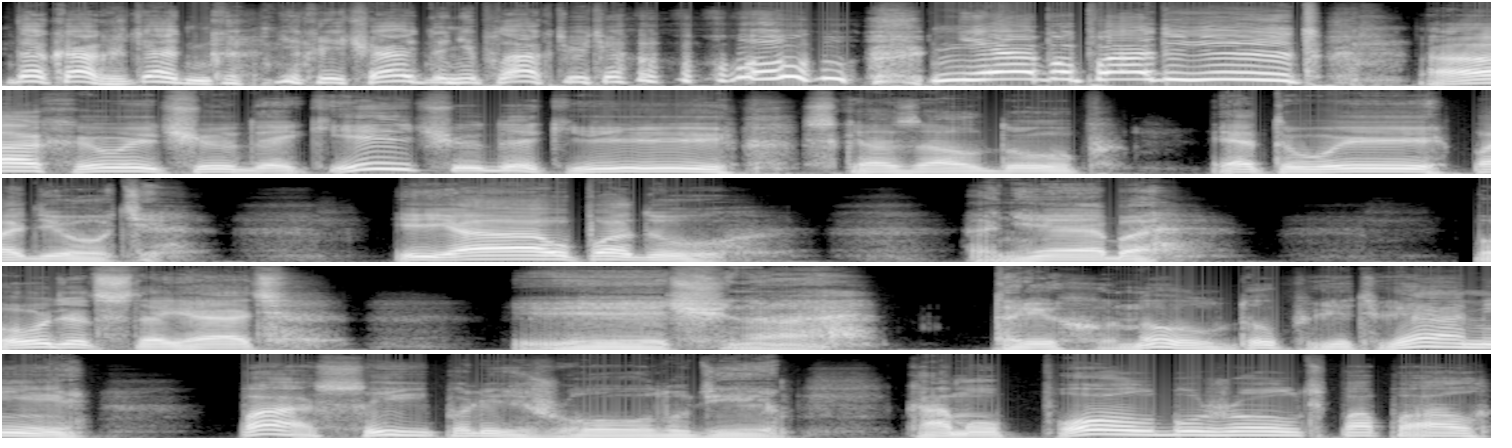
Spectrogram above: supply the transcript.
«Да как ж, дяденька, не кричать, да не плакать, ведь небо падает!» «Ах вы чудаки, чудаки!» — сказал дуб. «Это вы падете, и я упаду, а небо будет стоять вечно». Тряхнул дуб ветвями, посыпались желуди. Кому полбу желудь попал,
